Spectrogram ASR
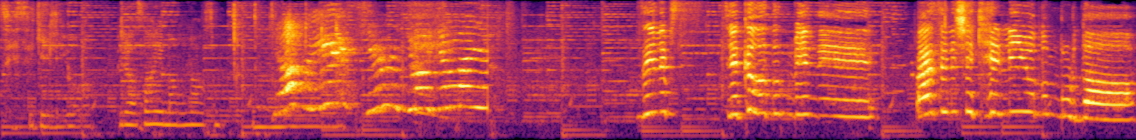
Sesi geliyor. Biraz daha yemem lazım. Zeynep yakaladın beni. Ben senin şekerini yiyordum burada.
